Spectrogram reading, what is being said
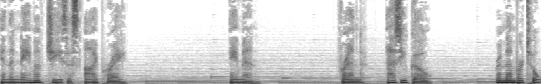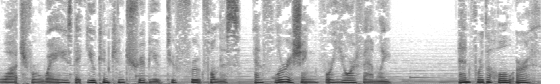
In the name of Jesus, I pray. Amen. Friend, as you go, remember to watch for ways that you can contribute to fruitfulness and flourishing for your family and for the whole earth.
